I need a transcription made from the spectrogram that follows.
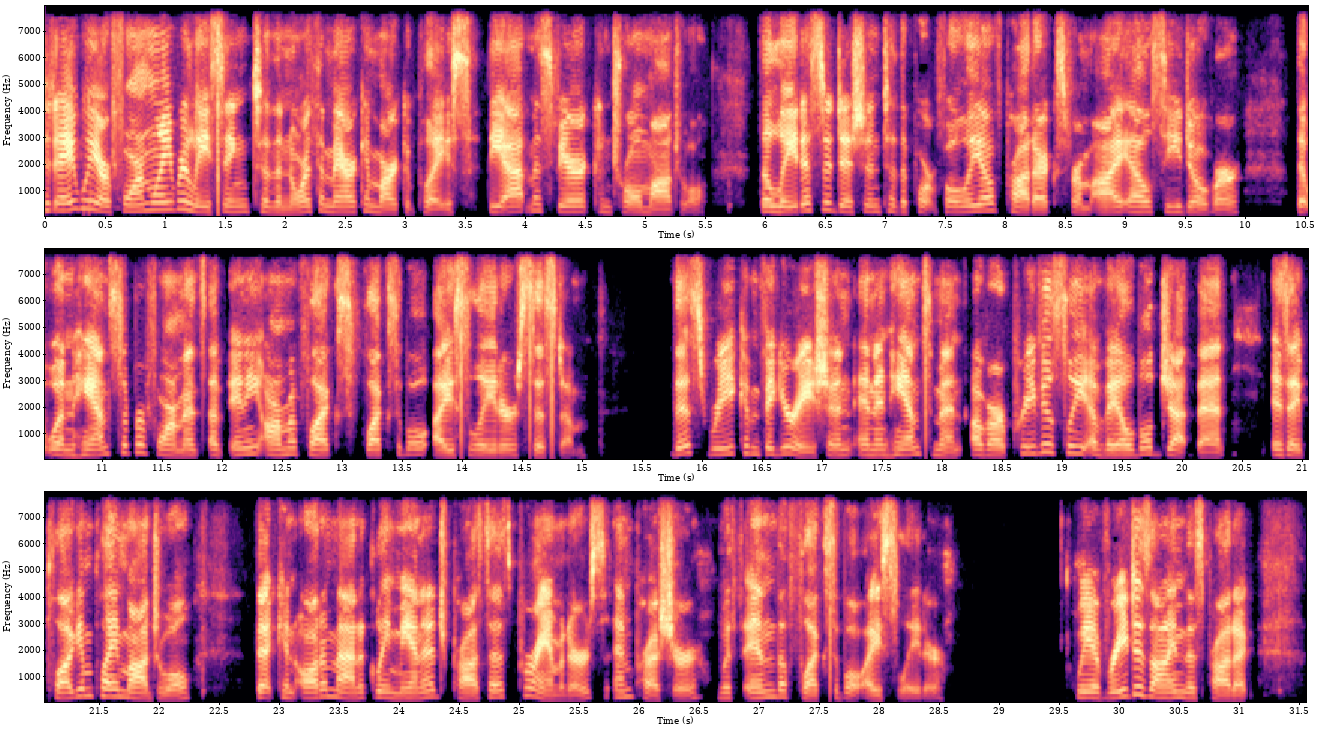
Today we are formally releasing to the North American marketplace the Atmospheric Control Module, the latest addition to the portfolio of products from ILC Dover that will enhance the performance of any Armorflex flexible isolator system. This reconfiguration and enhancement of our previously available jet vent is a plug-and-play module that can automatically manage process parameters and pressure within the flexible isolator. We have redesigned this product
